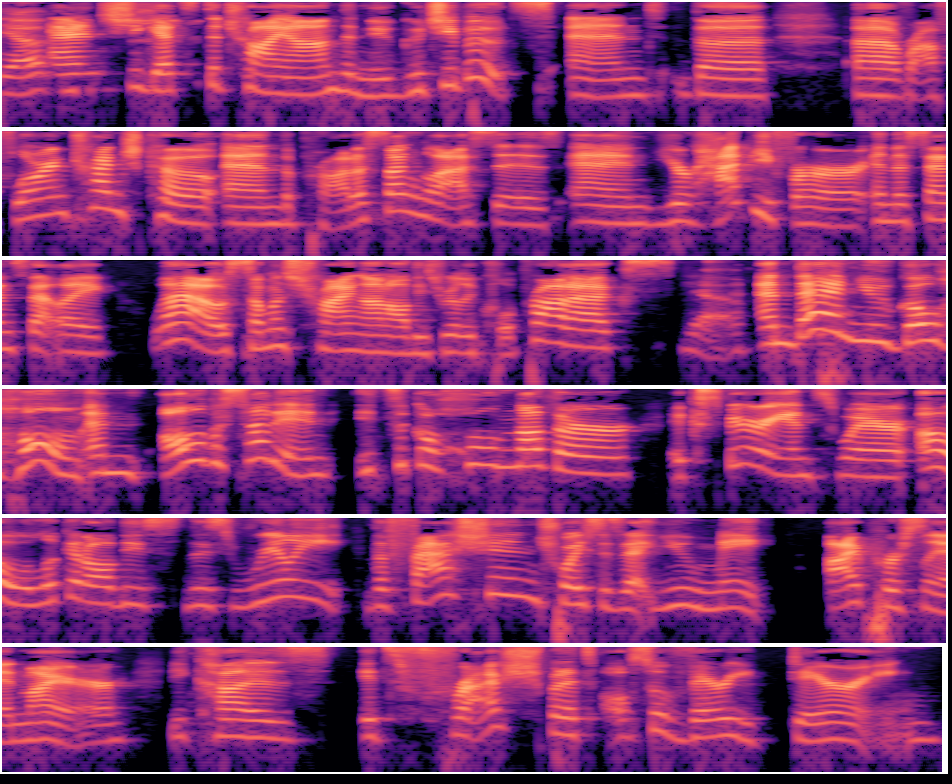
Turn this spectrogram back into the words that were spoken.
Yep. And she gets to try on the new Gucci boots and the uh, Ralph Lauren trench coat and the Prada sunglasses. And you're happy for her in the sense that, like, wow, someone's trying on all these really cool products. Yeah. And then you go home and all of a sudden it's like a whole nother experience where, oh, look at all these these really the fashion choices that you make, I personally admire because it's fresh, but it's also very daring.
